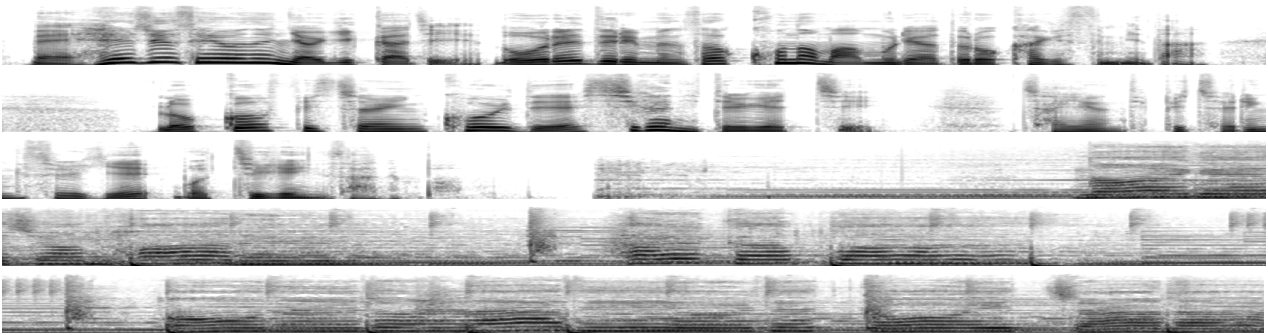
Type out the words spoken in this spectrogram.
네, 해주세요는 여기까지 노래 들으면서 코너 마무리하도록 하겠습니다. 로꼬 피처링 콜드의 시간이 들겠지. 자이언티 피처링 슬기의 멋지게 인사하는 법. 너에게 전화를 할까봐 오늘도 라디오를 듣고 있잖아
